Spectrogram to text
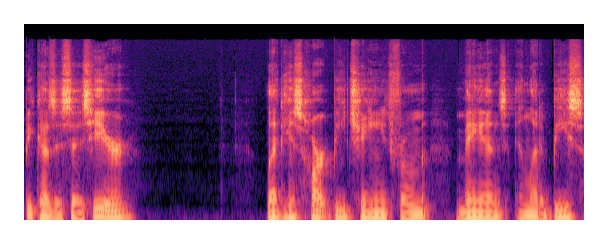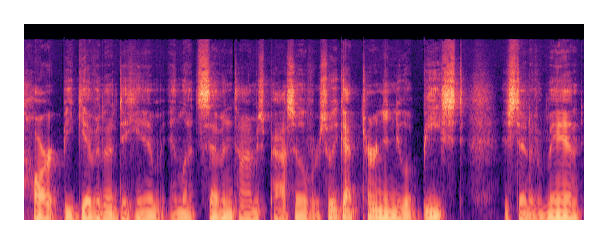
Because it says here, let his heart be changed from man's, and let a beast's heart be given unto him, and let seven times pass over. So he got turned into a beast instead of a man.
